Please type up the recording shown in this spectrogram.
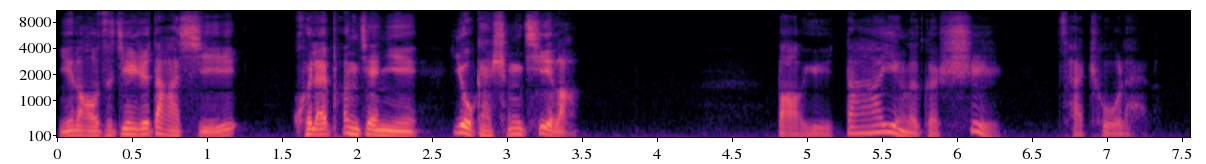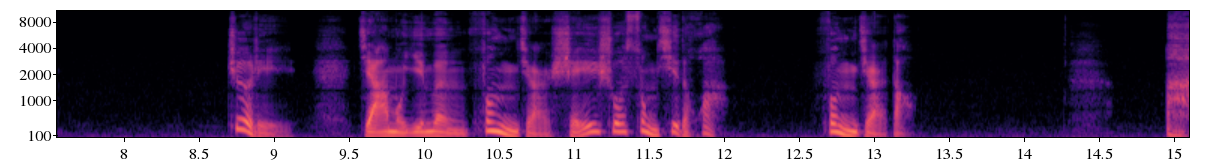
你老子今日大喜，回来碰见你又该生气了。宝玉答应了个是，才出来了。这里贾母因问凤姐儿谁说送戏的话，凤姐儿道：“啊，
